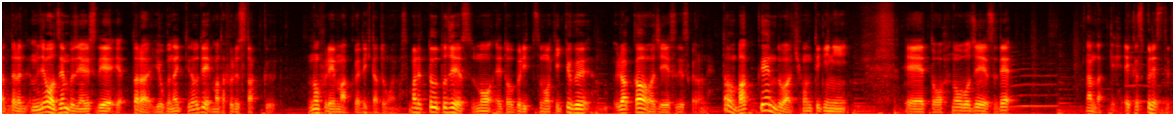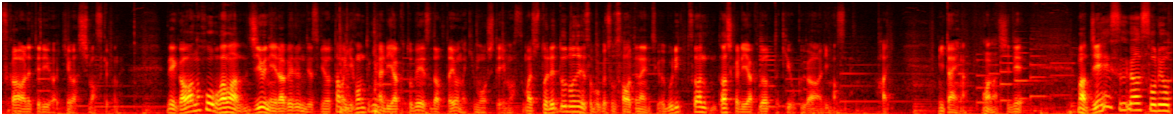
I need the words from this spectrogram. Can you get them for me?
やったら、じゃあ全部 JS でやったら良くないっていうので、またフルスタックのフレームワークができたと思います。まあ、レッドウッド JS も、えっと、ブリッツも結局、裏側は JS ですからね。多分バックエンドは基本的に、えっと、Node.js で、なんだっけ、エクスプレスで使われてるような気はしますけどね。で、側の方はまあ自由に選べるんですけど、多分基本的には React ベースだったような気もしています。まあ、ちょっとレッドウッド JS は僕ちょっと触ってないんですけど、 Blitz は確か React だった記憶がありますね。はい。みたいなお話で、まあ、JS がそれを、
